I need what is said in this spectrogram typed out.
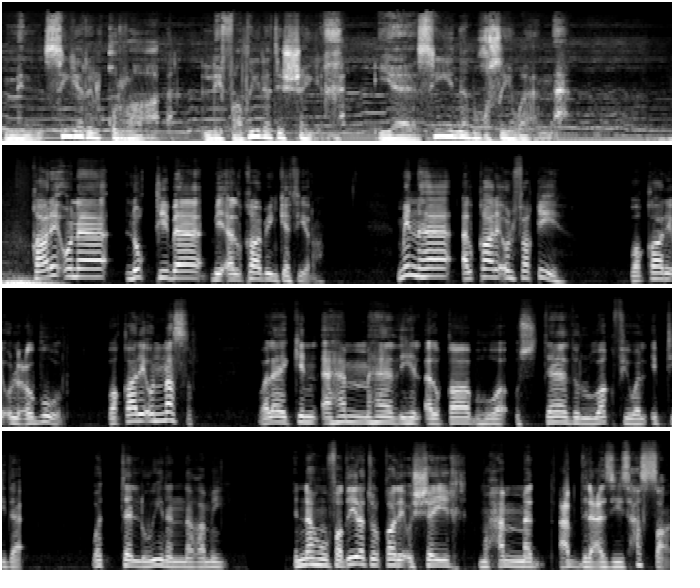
من سير القراء لفضيلة الشيخ ياسين بخصيوان. قارئنا لقب بألقاب كثيرة. منها القارئ الفقيه وقارئ العبور وقارئ النصر ولكن أهم هذه الألقاب هو أستاذ الوقف والابتداء والتلوين النغمي. إنه فضيلة القارئ الشيخ محمد عبد العزيز حصان.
